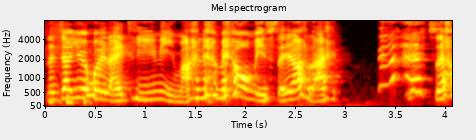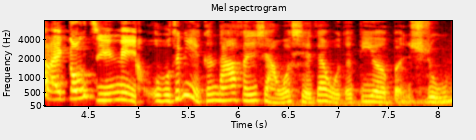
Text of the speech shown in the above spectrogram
人家越会来踢你嘛。你没有名，谁要来？谁要来攻击你？我这边也跟大家分享，我写在我的第二本书，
